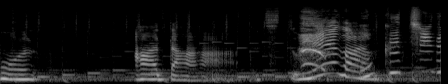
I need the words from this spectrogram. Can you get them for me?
ほんあだちょっと目が。お口で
